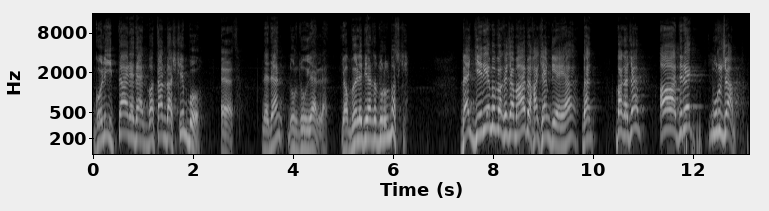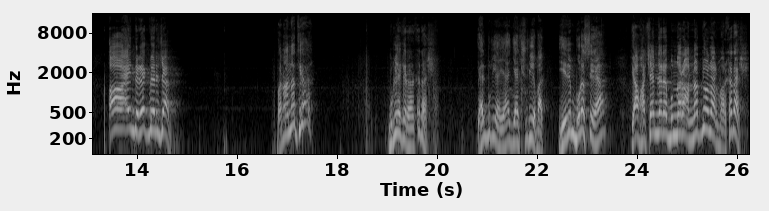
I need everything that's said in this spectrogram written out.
Golü iptal eden vatandaş kim bu? Evet. Neden? Durduğu yerle. Ya böyle bir yerde durulmaz ki. Ben geriye mi bakacağım abi hakem diye ya? Ben bakacağım. Aa direkt vuracağım. Aa en direkt vereceğim. Bana anlat ya. Buraya gel arkadaş. Gel buraya ya. Gel şuraya bak. Yerin burası ya. Ya hakemlere bunları anlatmıyorlar mı arkadaş?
